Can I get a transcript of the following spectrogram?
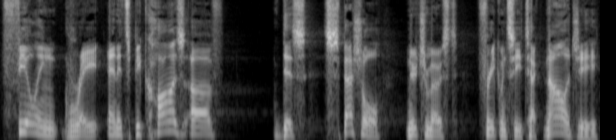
feeling great. And it's because of this special Nutrimost frequency technology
